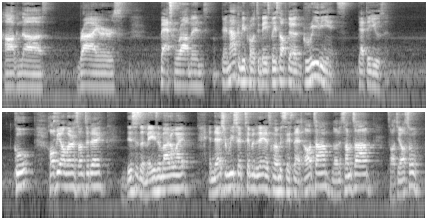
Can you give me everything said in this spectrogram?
Haagen-Dazs, Breyers, Baskin Robbins, they're not gonna be protein based based off the ingredients that they're using. Cool? Hope y'all learned something today. This is amazing, by the way. And that's your reset tip of the day. It's gonna be Stay Snatch all time, not in summertime. Talk to y'all soon.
